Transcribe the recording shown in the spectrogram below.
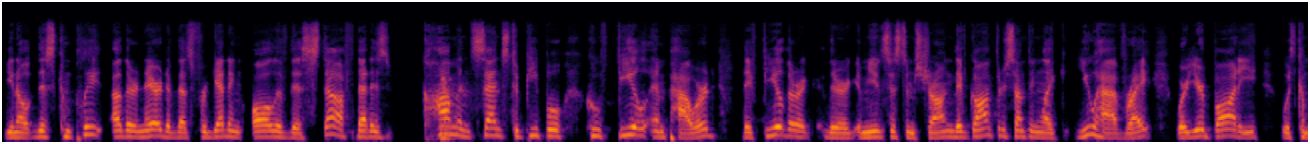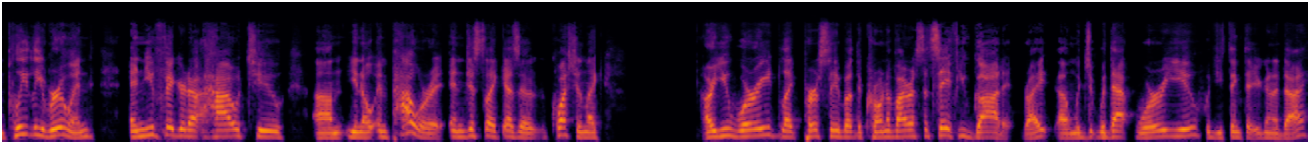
you know this complete other narrative that's forgetting all of this stuff that is common yeah. sense to people who feel empowered. They feel their their immune system strong. They've gone through something like you have right where your body was completely ruined and you figured out how to um, you know empower it. And just like as a question like are you worried like personally about the coronavirus? Let's say if you got it right? Um, would, you, would that worry you? Would you think that you're going to die?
